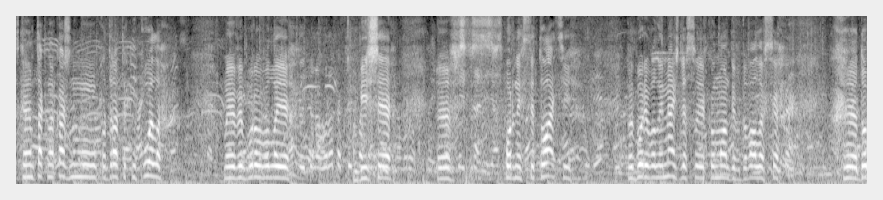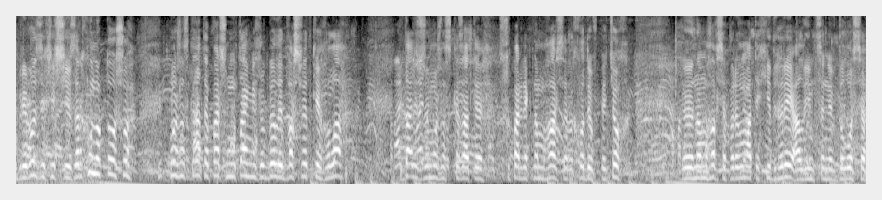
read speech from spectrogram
скажімо так, на кожному квадратику поля. Ми виборювали більше е, спорних ситуацій, виборювали м'яч для своєї команди, вдавалося е, добрі розігріші. За рахунок того, що можна сказати, в першому таймі зробили два швидких гола. Далі вже можна сказати, суперник намагався, виходив в п'ятьох. е, намагався переламати хід гри, але їм це не вдалося.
